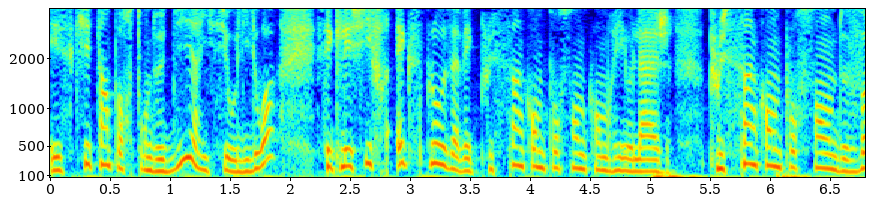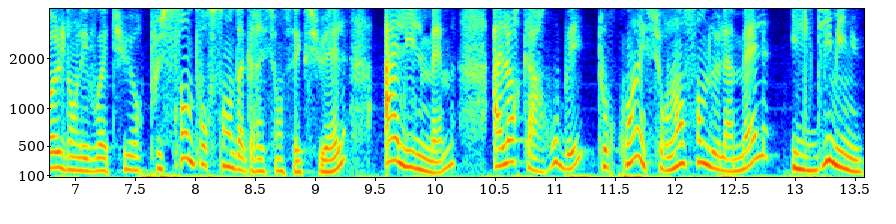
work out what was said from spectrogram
Et ce qui est important de dire ici au Lillois, c'est que les chiffres explosent avec plus 50% de cambriolage, plus 50% de vols dans les voitures, plus 100% d'agressions sexuelles à Lille même, alors qu'à Roubaix, Tourcoing et sur l'ensemble de la Melle, ils diminuent.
